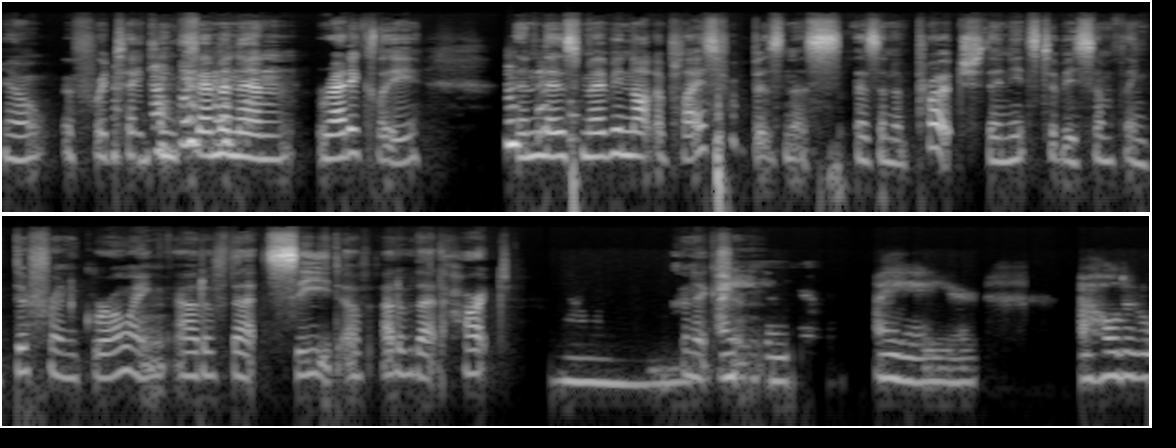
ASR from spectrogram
You know, if we're taking feminine radically, then there's maybe not a place for business as an approach. There needs to be something different growing out of that seed, of out of that heart mm, connection. I hear you. I hear you. I hold a,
